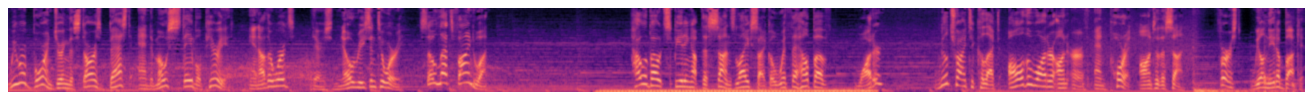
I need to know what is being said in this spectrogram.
we were born during the star's best and most stable period. In other words, there's no reason to worry. So let's find one. How about speeding up the sun's life cycle with the help of water? We'll try to collect all the water on Earth and pour it onto the sun. First, we'll need a bucket.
